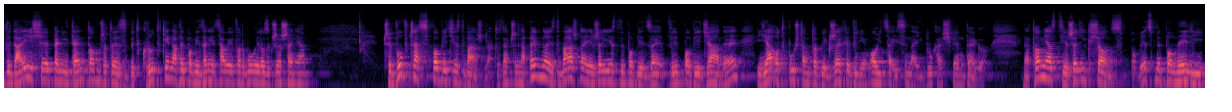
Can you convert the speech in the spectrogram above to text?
wydaje się penitentom, że to jest zbyt krótkie na wypowiedzenie całej formuły rozgrzeszenia. Czy wówczas spowiedź jest ważna? To znaczy, na pewno jest ważna, jeżeli jest wypowiedziane: Ja odpuszczam Tobie grzechy w imię Ojca i Syna i Ducha Świętego. Natomiast jeżeli ksiądz, powiedzmy, pomyli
